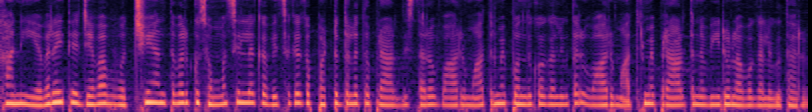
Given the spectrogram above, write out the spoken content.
కానీ ఎవరైతే జవాబు వచ్చేంతవరకు సొమ్మసిల్లక విసుగక పట్టుదలతో ప్రార్థిస్తారో వారు మాత్రమే పొందుకోగలుగుతారు. వారు మాత్రమే ప్రార్థన వీరులు అవ్వగలుగుతారు.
